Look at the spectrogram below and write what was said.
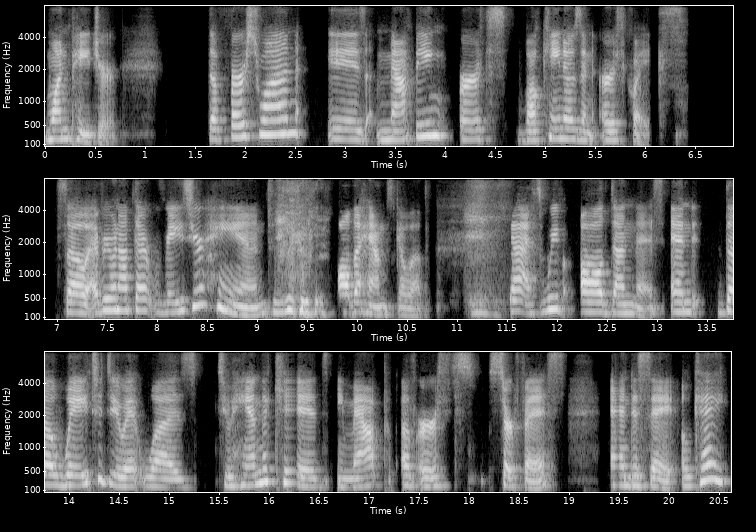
one pager. The first one is mapping Earth's volcanoes and earthquakes. So, everyone out there, raise your hand. all the hands go up. Yes, we've all done this. And the way to do it was to hand the kids a map of Earth's surface and to say, okay,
